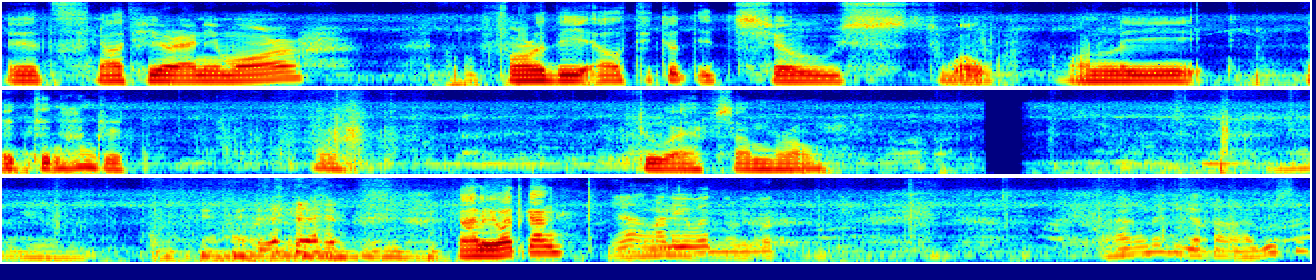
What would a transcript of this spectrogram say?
it's not here anymore for the altitude it shows wow only 1800 oh. do I have some wrong ngaliwat Kang Ya ngaliwat. Ngaliwat. Kang juga Kang Agus ya.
